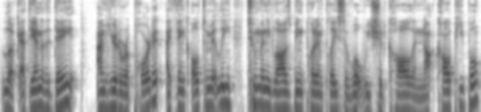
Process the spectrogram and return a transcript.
Look, at the end of the day, I'm here to report it. I think ultimately too many laws being put in place of what we should call and not call people,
